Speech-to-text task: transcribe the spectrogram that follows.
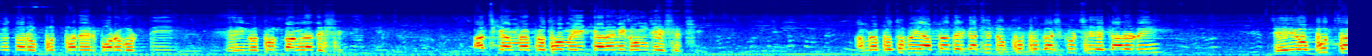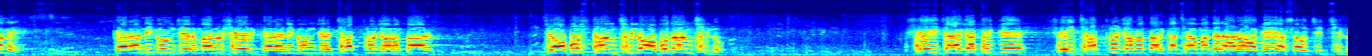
জনতার অভ্যুত্থানের পরবর্তী এই নতুন বাংলাদেশে আজকে আমরা প্রথম এই কেরানীগঞ্জে এসেছি। আমরা প্রথমেই আপনাদের কাছে দুঃখ প্রকাশ করছি এ কারণেই যে এই অভ্যুত্থানে কেরানীগঞ্জের মানুষের, কেরানীগঞ্জের ছাত্র জনতার যে অবস্থান ছিল, অবদান ছিল, সেই জায়গা থেকে সেই ছাত্র জনতার কাছে আমাদের আরও আগেই আসা উচিত ছিল।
